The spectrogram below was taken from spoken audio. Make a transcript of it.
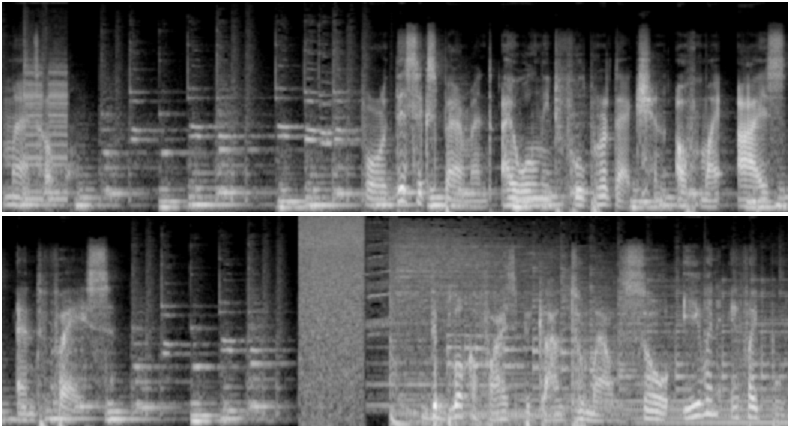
metal. For this experiment I will need full protection of my eyes and face. The block of ice began to melt, so even if I put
